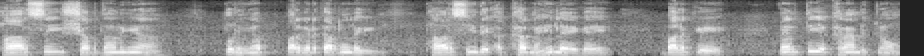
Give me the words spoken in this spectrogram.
ਫਾਰਸੀ ਸ਼ਬਦਾਂ ਦੀਆਂ ਧੁਰੀਆਂ ਪ੍ਰਗਟ ਕਰਨ ਲਈ ਫਾਰਸੀ ਦੇ ਅੱਖਰ ਨਹੀਂ ਲਏ ਗਏ, ਬਲਕਿ 35 ਅੱਖਰਾਂ ਵਿੱਚੋਂ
